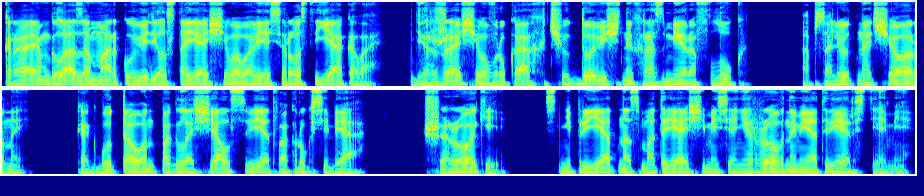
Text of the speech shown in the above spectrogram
Краем глаза Марк увидел стоящего во весь рост Якова, держащего в руках чудовищных размеров лук, абсолютно черный, как будто он поглощал свет вокруг себя, широкий, с неприятно смотрящимися неровными отверстиями.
